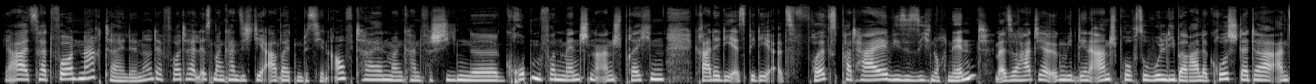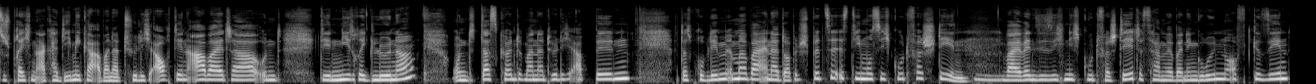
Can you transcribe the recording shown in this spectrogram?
Ja, es hat Vor- und Nachteile. Ne? Der Vorteil ist, man kann sich die Arbeit ein bisschen aufteilen, man kann verschiedene Gruppen von Menschen ansprechen. Gerade die SPD als Volkspartei, wie sie sich noch nennt, also hat ja irgendwie den Anspruch, sowohl liberale Großstädter anzusprechen, Akademiker, aber natürlich auch den Arbeiter und den Niedriglöhner. Und das könnte man natürlich abbilden. Das Problem immer bei einer Doppelspitze ist, die muss sich gut verstehen. Mhm. Weil wenn sie sich nicht gut versteht, das haben wir bei den Grünen oft gesehen,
